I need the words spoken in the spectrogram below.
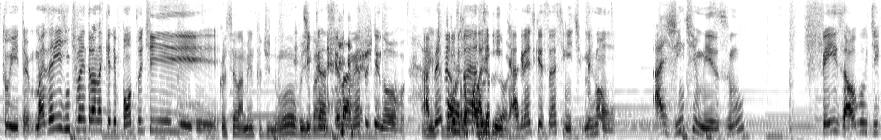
Twitter. Mas aí a gente vai entrar naquele ponto de. Cancelamento de novo. De cancelamento de novo. a, a grande questão é a seguinte: a grande questão é a seguinte, meu irmão, a gente mesmo fez algo de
